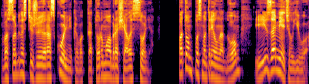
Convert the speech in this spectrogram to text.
в особенности же Раскольникова, к которому обращалась Соня. Потом посмотрел на дом и заметил его.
